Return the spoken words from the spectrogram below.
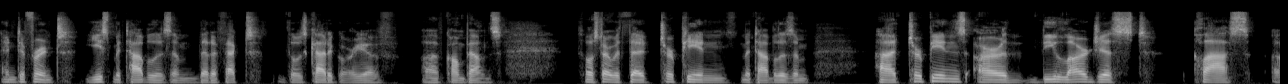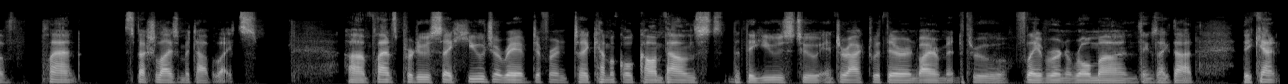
and different yeast metabolism that affect those category of of compounds. So I'll start with the terpene metabolism. Uh, terpenes are the largest class of plant specialized metabolites. Uh, plants produce a huge array of different uh, chemical compounds that they use to interact with their environment through flavor and aroma and things like that. They can't,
